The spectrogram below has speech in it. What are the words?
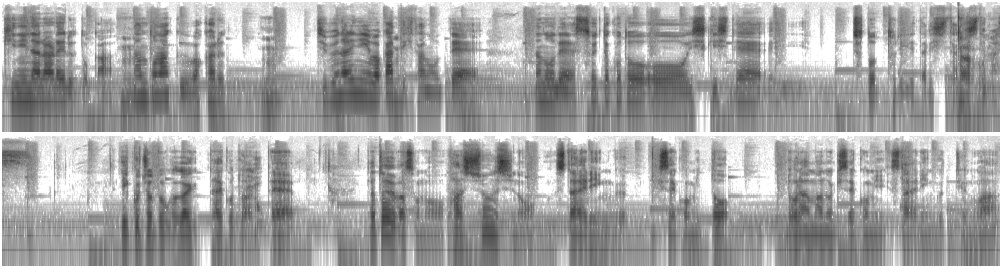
気になられるとか、うん。なんとなく分かる。うん。自分なりに分かってきたので、なのでそういったことを意識してちょっと取り入れたりしたりしてます。一個ちょっと伺いたいことあって、例えばそのファッション誌のスタイリング着せ込みとドラマの着せ込みスタイリングっていうのは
